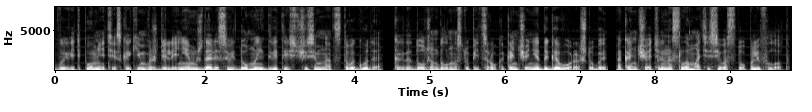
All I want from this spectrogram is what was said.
Вы ведь помните, с каким вожделением ждали сведомые 2017 года, когда должен был наступить срок окончания договора, чтобы окончательно сломать и Севастополь флот.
